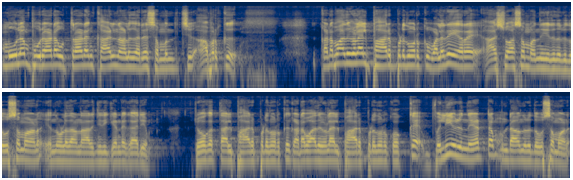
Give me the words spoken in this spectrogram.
മൂലം പുരാട ഉത്രാടം കാൽ നാളുകാരെ സംബന്ധിച്ച് അവർക്ക് കടബാധകളാൽ ഭാരപ്പെടുന്നവർക്ക് വളരെയേറെ ആശ്വാസം വന്നിരുന്നൊരു ദിവസമാണ് എന്നുള്ളതാണ് അറിഞ്ഞിരിക്കേണ്ട കാര്യം. രോഗത്താൽ ഭാരപ്പെടുന്നവർക്ക് കടബാധകളാൽ ഭാരപ്പെടുന്നവർക്കൊക്കെ വലിയൊരു നേട്ടം ഉണ്ടാകുന്നൊരു ദിവസമാണ്.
